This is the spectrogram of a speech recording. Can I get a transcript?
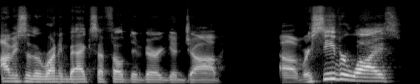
Obviously, the running backs I felt did a very good job. Uh, receiver wise,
